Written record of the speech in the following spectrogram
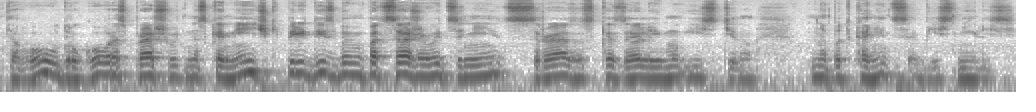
У того, у другого расспрашивать на скамеечке перед избами подсаживается. Нет, сразу сказали ему истину, но под конец объяснились.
